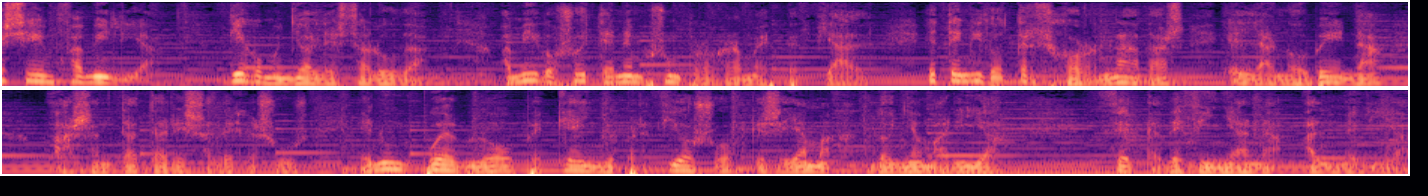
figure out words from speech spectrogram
Catequesis en familia. Diego Muñoz les saluda. Amigos, hoy tenemos un programa especial. He tenido tres jornadas en la novena a Santa Teresa de Jesús en un pueblo pequeño, precioso, que se llama Doña María, cerca de Fiñana, Almería.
